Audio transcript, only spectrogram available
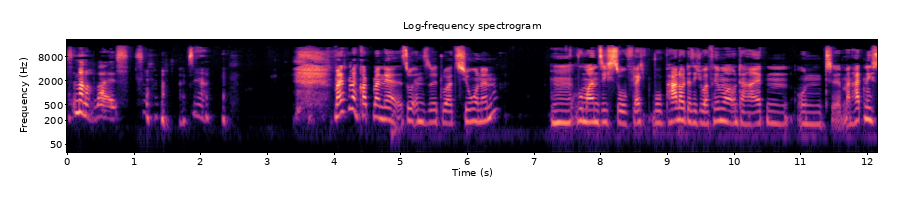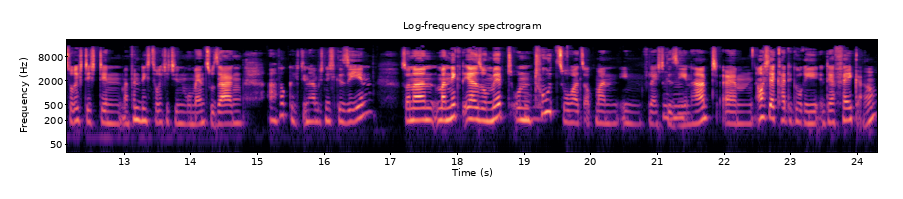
Ist immer noch weiß. Ja. Manchmal kommt man ja so in Situationen, hm, wo man sich so, vielleicht, wo paar Leute sich über Filme unterhalten und äh, man hat nicht so richtig den, man findet nicht so richtig den Moment zu sagen, ah wirklich, den habe ich nicht gesehen, sondern man nickt eher so mit und mhm. tut so, als ob man ihn vielleicht mhm. gesehen hat. Ähm, aus der Kategorie der Faker.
